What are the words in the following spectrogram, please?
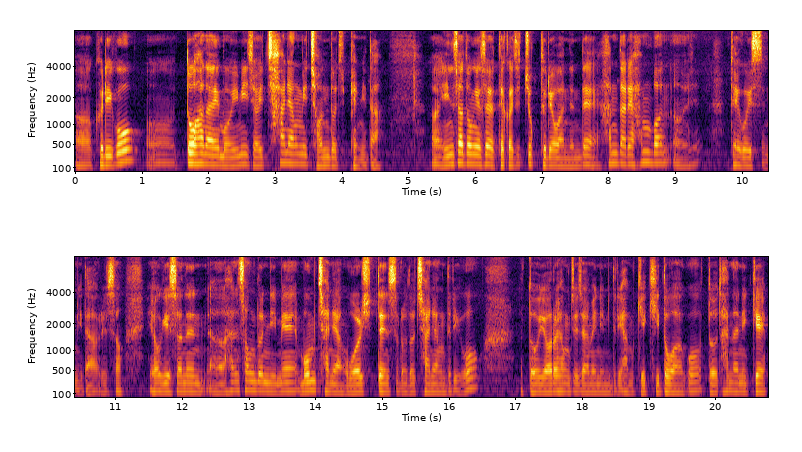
어, 그리고 어, 또 하나의 모임이 저희 찬양 및 전도 집회입니다. 어, 인사동에서 여태까지 쭉 들여왔는데 한 달에 한번 어, 되고 있습니다. 그래서 여기서는 어, 한 성도님의 몸 찬양, 월십 댄스로도 찬양 드리고 또 여러 형제 자매님들이 함께 기도하고 또 하나님께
